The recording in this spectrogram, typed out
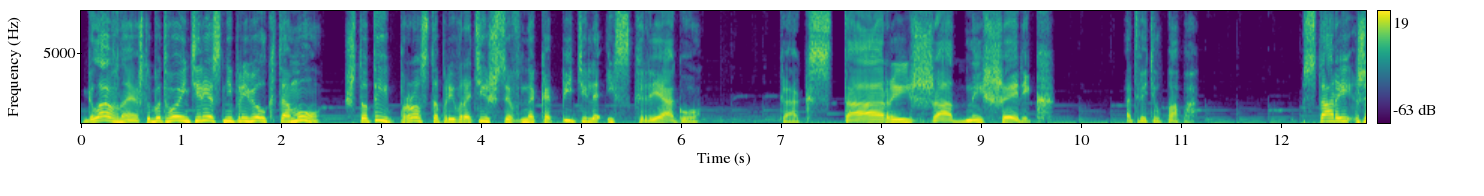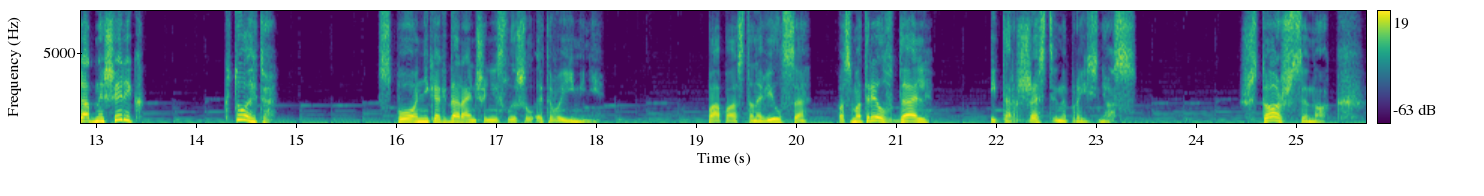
Главное, чтобы твой интерес не привел к тому, что ты просто превратишься в накопителя и скрягу. Как старый жадный шерик, ответил папа. Старый жадный шерик? Кто это?» Спо никогда раньше не слышал этого имени. Папа остановился, посмотрел вдаль и торжественно произнес. «Что ж, сынок,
